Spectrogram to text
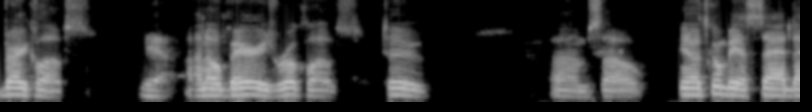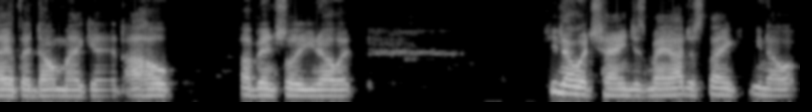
very close. Yeah. I know Barry's real close too. Um, so you know it's going to be a sad day if they don't make it. I hope eventually, you know it. You know it changes, man. I just think you know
